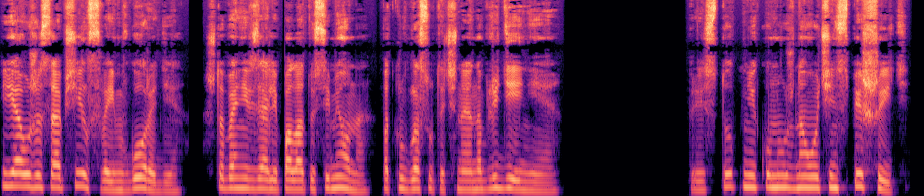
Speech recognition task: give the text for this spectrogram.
«Я уже сообщил своим в городе, чтобы они взяли палату Семена под круглосуточное наблюдение. «Преступнику нужно очень спешить»,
